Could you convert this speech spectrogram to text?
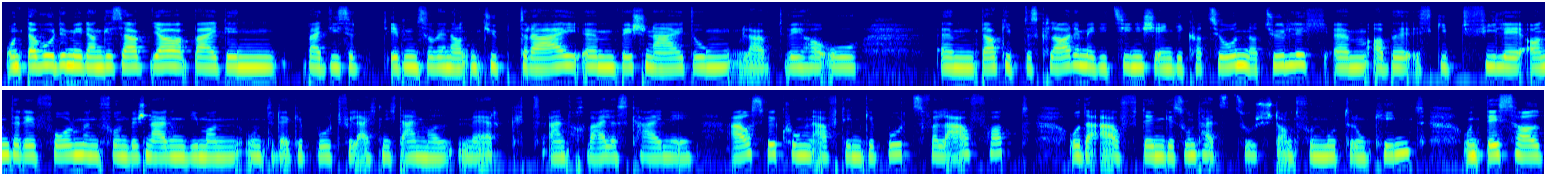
Und da wurde mir dann gesagt, ja, bei, den, bei dieser eben sogenannten Typ 3 ähm, Beschneidung laut WHO ähm, da gibt es klare medizinische Indikationen natürlich, ähm, aber es gibt viele andere Formen von Beschneidung, die man unter der Geburt vielleicht nicht einmal merkt, einfach weil es keine Auswirkungen auf den Geburtsverlauf hat oder auf den Gesundheitszustand von Mutter und Kind und deshalb,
